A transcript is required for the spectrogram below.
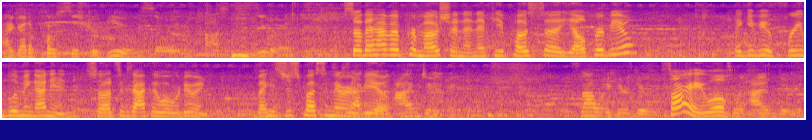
I gotta post this review, so it costs zero. So they have a promotion, and if you post a Yelp review, they give you a free blooming onion. So that's exactly what we're doing. But he's just posting the Exactly review. what I'm doing. It's not what you're doing. Sorry, well, It's what I'm doing.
